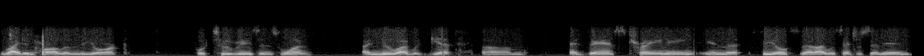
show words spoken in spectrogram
right in Harlem, New York, for two reasons. One, I knew I would get um, advanced training in the fields that I was interested in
